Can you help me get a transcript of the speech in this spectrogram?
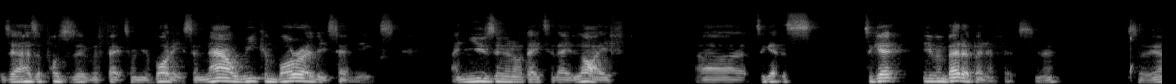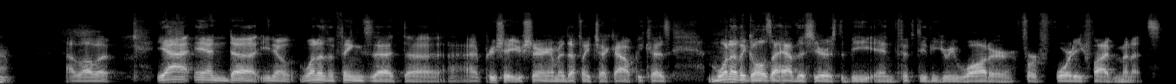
is it has a positive effect on your body. So now we can borrow these techniques and use them in our day-to-day life uh, to get this to get even better benefits. You know, so yeah. I love it. Yeah, and uh, you know, one of the things that uh, I appreciate you sharing, I'm gonna definitely check out because one of the goals I have this year is to be in 50 degree water for 45 minutes.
